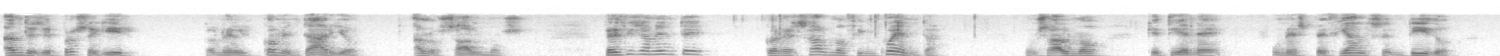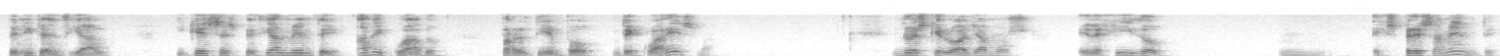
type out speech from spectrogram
antes de proseguir con el comentario a los salmos, precisamente con el Salmo 50, un salmo que tiene un especial sentido penitencial y que es especialmente adecuado para el tiempo de cuaresma. No es que lo hayamos elegido mm, expresamente,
